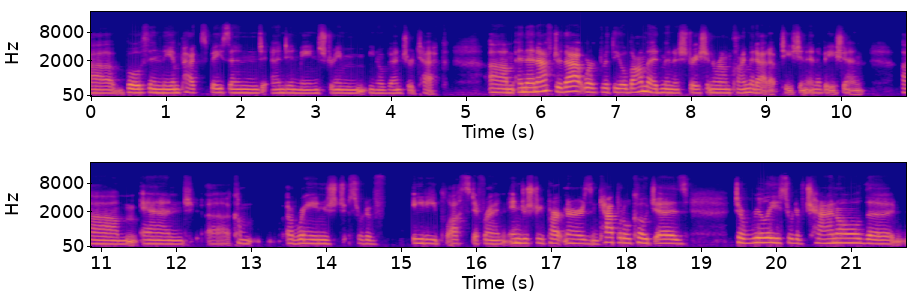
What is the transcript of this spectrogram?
uh, both in the impact space and and in mainstream, you know, venture tech. Um, and then after that, worked with the Obama administration around climate adaptation innovation, um, and uh, com- arranged sort of 80 plus different industry partners and capital coaches to really sort of channel the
